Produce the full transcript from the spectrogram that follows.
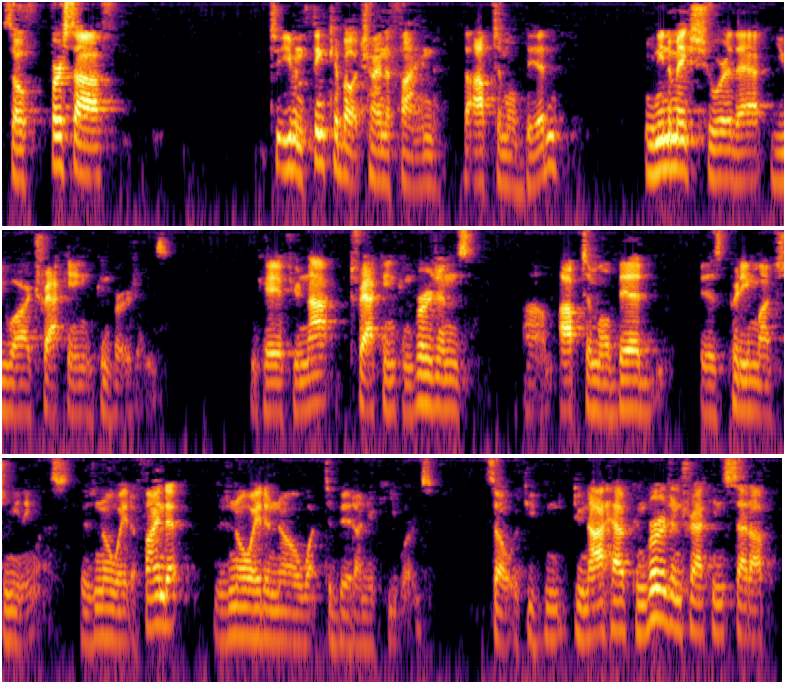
so first off, to even think about trying to find the optimal bid, you need to make sure that you are tracking conversions. Okay, if you're not tracking conversions, um, optimal bid is pretty much meaningless. There's no way to find it. There's no way to know what to bid on your keywords. So if you do not have conversion tracking set up,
